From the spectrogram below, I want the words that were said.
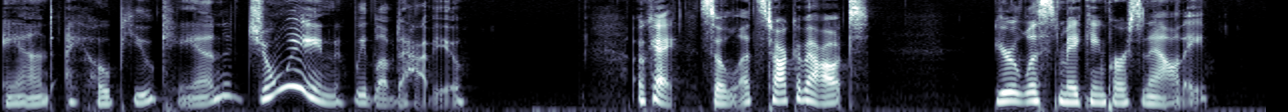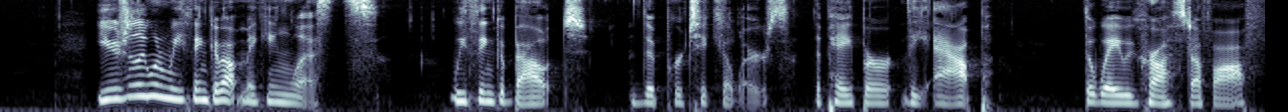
and I hope you can join. We'd love to have you. Okay, so let's talk about your list making personality. Usually, when we think about making lists, we think about the particulars, the paper, the app, the way we cross stuff off.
